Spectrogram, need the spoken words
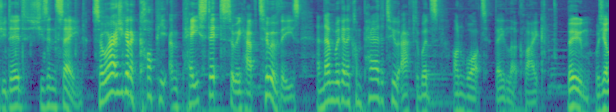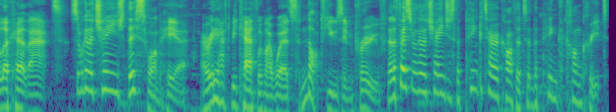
She did. She's insane. So we're actually going to copy and paste it so we have two of these and then we're going to compare the two afterwards on what they look like. Boom, would you look at that? So we're going to change this one here. I really have to be careful with my words to not use improve. Now the first thing we're going to change is the pink terracotta to the pink concrete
